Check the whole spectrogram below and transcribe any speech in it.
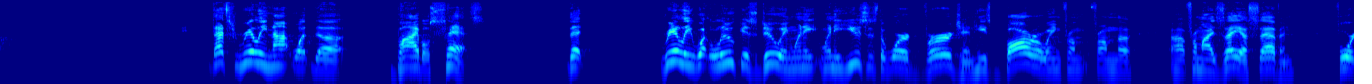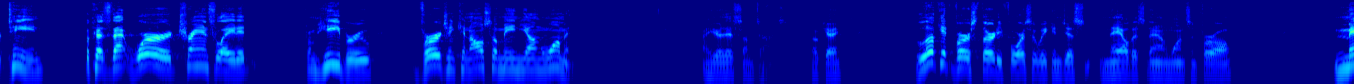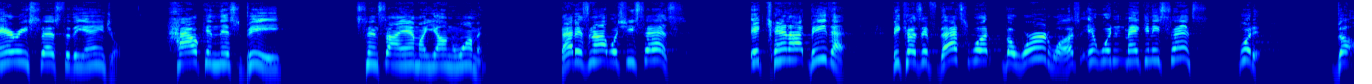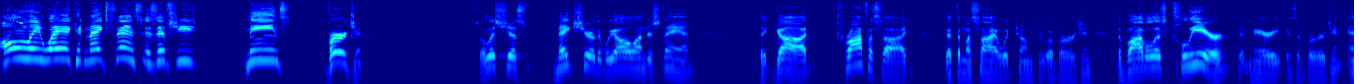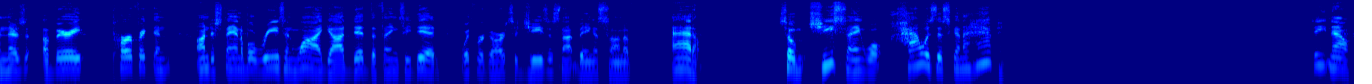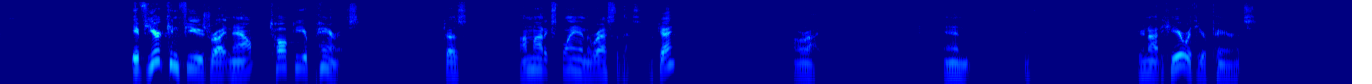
that's really not what the Bible says. That really what Luke is doing when he, when he uses the word virgin, he's borrowing from, from, the, uh, from Isaiah 7 14, because that word translated from Hebrew, virgin can also mean young woman. I hear this sometimes. Okay? Look at verse 34 so we can just nail this down once and for all. Mary says to the angel, How can this be since I am a young woman. That is not what she says. It cannot be that. Because if that's what the word was, it wouldn't make any sense, would it? The only way it could make sense is if she means virgin. So let's just make sure that we all understand that God prophesied that the Messiah would come through a virgin. The Bible is clear that Mary is a virgin, and there's a very perfect and understandable reason why God did the things he did with regards to Jesus not being a son of Adam. So she's saying, well, how is this going to happen? See, now, if you're confused right now, talk to your parents because I'm not explaining the rest of this, okay? All right. And if, if you're not here with your parents,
